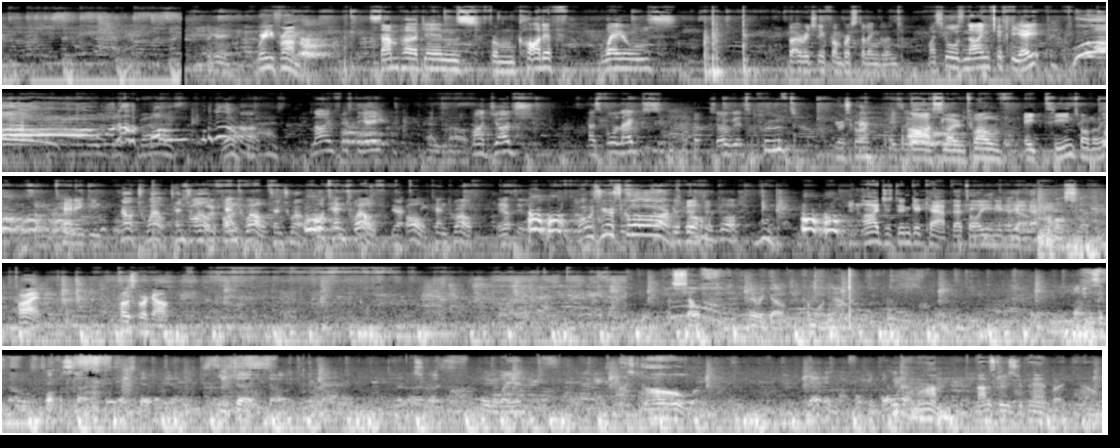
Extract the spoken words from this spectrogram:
Okay. Where are you from? Sam Perkins from Cardiff, Wales, but originally from Bristol, England. My score was 958. Whoa! What up, boss? 958. My judge has four legs, so it's approved. Your score? Ah, slow. 12, 18, 12, 08. 10, 18, No, 12. 10, 12. 10, 12. 10, 12. Oh, 10, 12. Yeah. Oh, 10, 12. Yeah. What was your score? Oh my gosh. and I just didn't get capped. That's all you need to know. All right. Post workout. Self. There we go. Come on now. It's a proper slut. There we. You dirty dog. That's right. All the way in. Let's go. Get in my fucking belly. Come on. Not as good as Japan, but you know.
